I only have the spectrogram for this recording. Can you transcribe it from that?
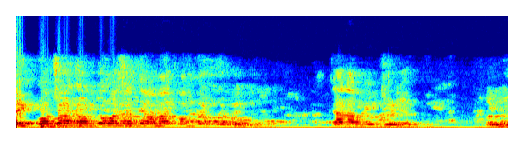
এই পচা নর্দমার সাথে আমার কম্পেয়ার করবেন। যান, আপনি চলে যান বলুন।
